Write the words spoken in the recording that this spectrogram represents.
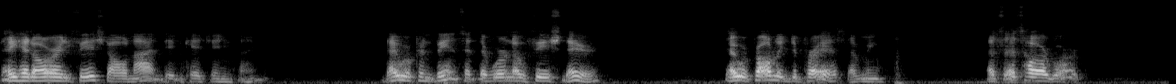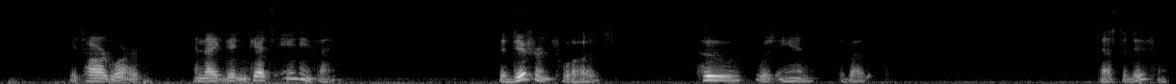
They had already fished all night and didn't catch anything. They were convinced that there were no fish there. They were probably depressed. I mean, that's that's hard work. It's hard work. And they didn't catch anything. The difference was who was in the boat. That's the difference.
